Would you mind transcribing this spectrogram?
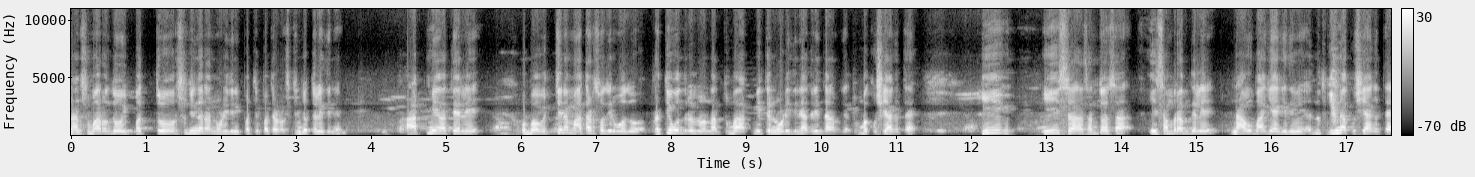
ನಾನು ಸುಮಾರು ಒಂದು ಇಪ್ಪತ್ತು ವರ್ಷದಿಂದ ನಾನು ನೋಡಿದ್ದೀನಿ, ಇಪ್ಪತ್ತು, ಇಪ್ಪತ್ತೆರಡು ವರ್ಷದಿಂದ ಜೊತೆಲಿದ್ದೀನಿ ಆತ್ಮೀಯತೆಯಲ್ಲಿ ಒಬ್ಬ ವ್ಯಕ್ತಿನ ಮಾತಾಡ್ಸೋದಿರ್ಬೋದು, ಪ್ರತಿಯೊಂದರಲ್ಲೂ ನಾನು ತುಂಬಾ ಆತ್ಮೀಯತೆ ನೋಡಿದ್ದೀನಿ, ಅದರಿಂದ ನಮಗೆ ತುಂಬಾ ಖುಷಿ ಆಗುತ್ತೆ. ಈ ಈ ಸಂತೋಷ, ಈ ಸಂಭ್ರಮದಲ್ಲಿ ನಾವು ಭಾಗಿಯಾಗಿದ್ದೀವಿ ಅನ್ನೋದಕ್ಕೆ ಇನ್ನೂ ಖುಷಿ ಆಗುತ್ತೆ.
